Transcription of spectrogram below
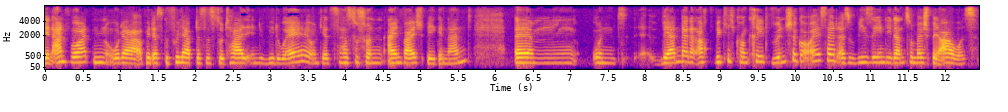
den Antworten oder ob ihr das Gefühl habt, das ist total individuell. Und jetzt hast du schon ein Beispiel genannt. Ähm, und werden da dann auch wirklich konkret Wünsche geäußert? Also wie sehen die dann zum Beispiel aus?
